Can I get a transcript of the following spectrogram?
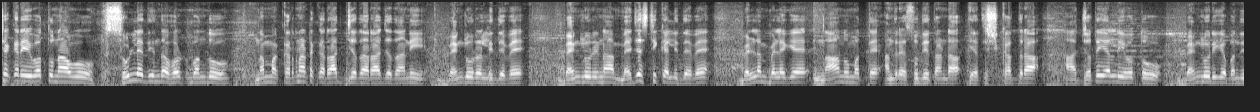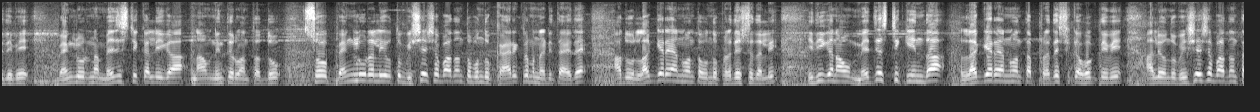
ವೀಕ್ಷಕರೇ, ಇವತ್ತು ನಾವು ಸುಳ್ಯದಿಂದ ಹೊರಟು ಬಂದು ನಮ್ಮ ಕರ್ನಾಟಕ ರಾಜ್ಯದ ರಾಜಧಾನಿ ಬೆಂಗಳೂರಲ್ಲಿದ್ದೇವೆ. ಬೆಂಗಳೂರಿನ ಮೆಜೆಸ್ಟಿಕಲ್ಲಿದ್ದೇವೆ. ಬೆಳ್ಳಂ ಬೆಳಗ್ಗೆ ನಾನು ಮತ್ತು ಅಂದರೆ ಸುದ್ದಿ ತಂಡ ಯತೀಶ್ ಕದ್ರ ಆ ಜೊತೆಯಲ್ಲಿ ಇವತ್ತು ಬೆಂಗಳೂರಿಗೆ ಬಂದಿದ್ದೀವಿ. ಬೆಂಗಳೂರಿನ ಮೆಜೆಸ್ಟಿಕಲ್ಲಿ ಈಗ ನಾವು ನಿಂತಿರುವಂಥದ್ದು. ಸೊ ಬೆಂಗಳೂರಲ್ಲಿ ಇವತ್ತು ವಿಶೇಷವಾದಂಥ ಒಂದು ಕಾರ್ಯಕ್ರಮ ನಡೀತಾ ಇದೆ. ಅದು ಲಗ್ಗೆರೆ ಅನ್ನುವಂಥ ಒಂದು ಪ್ರದೇಶದಲ್ಲಿ. ಇದೀಗ ನಾವು ಮೆಜೆಸ್ಟಿಕ್ಕಿಂದ ಲಗ್ಗೆರೆ ಅನ್ನುವಂಥ ಪ್ರದೇಶಕ್ಕೆ ಹೋಗ್ತೀವಿ. ಅಲ್ಲಿ ಒಂದು ವಿಶೇಷವಾದಂಥ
